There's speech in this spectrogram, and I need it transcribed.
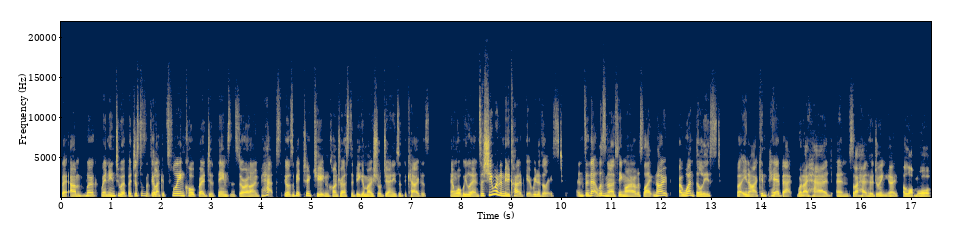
but, um, work went into it, but just doesn't feel like it's fully incorporated to the themes and storyline. Perhaps it feels a bit too cute in contrast to the big emotional journeys of the characters and what we learn. So she wanted me to kind of get rid of the list. And so that was another thing where I was like, no, I want the list, but you know, I can pare back what I had. And so I had her doing, you know, a lot more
